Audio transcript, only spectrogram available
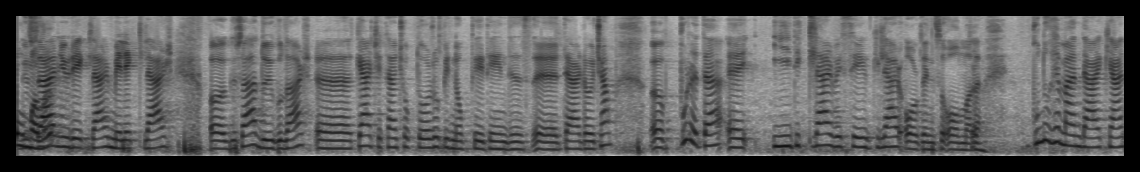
olmalı. güzel yürekler, melekler, e, güzel duygular. e, Gerçekten çok doğru bir noktaya değindiniz e, değerli hocam. Burada iyilikler ve sevgiler organize olmalı. Tabii. Bunu hemen derken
